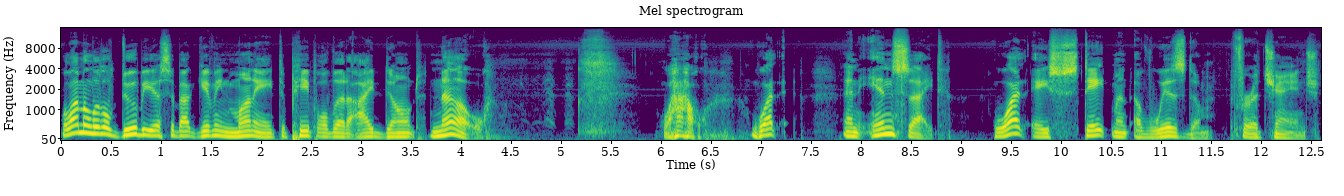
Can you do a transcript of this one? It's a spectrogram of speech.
Well, I'm a little dubious about giving money to people that I don't know. Wow. What an insight. What a statement of wisdom for a change.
